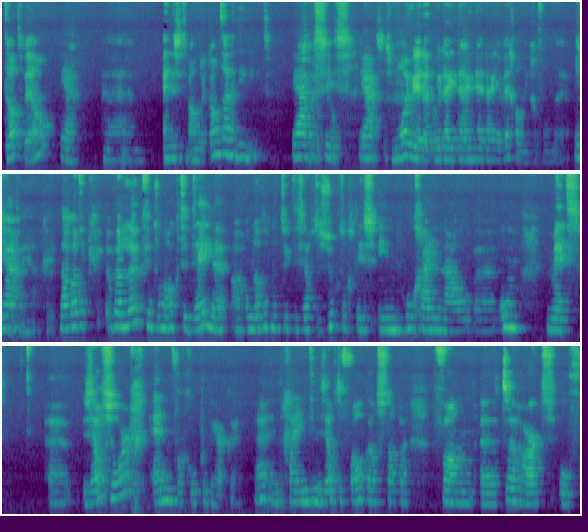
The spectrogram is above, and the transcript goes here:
dat wel. Ja, Ehm, en er zit een andere kant aan en die niet. Ja precies. Ja. Dus het is mooi weer dat, dat je daar, jij daar je weg al in gevonden hebt. Ja. Ja oké. Nou, wat ik wel leuk vind om ook te delen, eh, omdat het natuurlijk dezelfde zoektocht is in hoe ga je nou eh, om met eh, zelfzorg en voor groepen werken. Hè? En ga je niet in dezelfde valkuil stappen van te hard of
